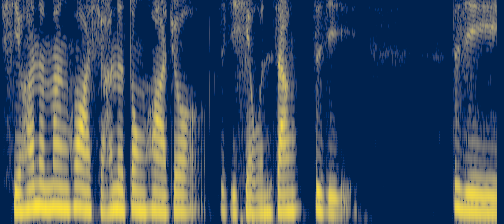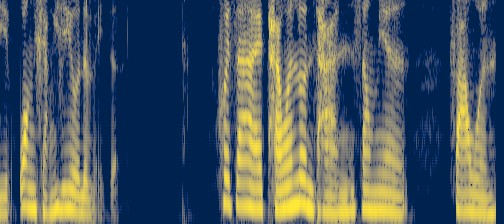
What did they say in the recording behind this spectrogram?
喜欢的漫画、喜欢的动画，就自己写文章，自己自己妄想一些有的没的，会在台湾论坛上面发文。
